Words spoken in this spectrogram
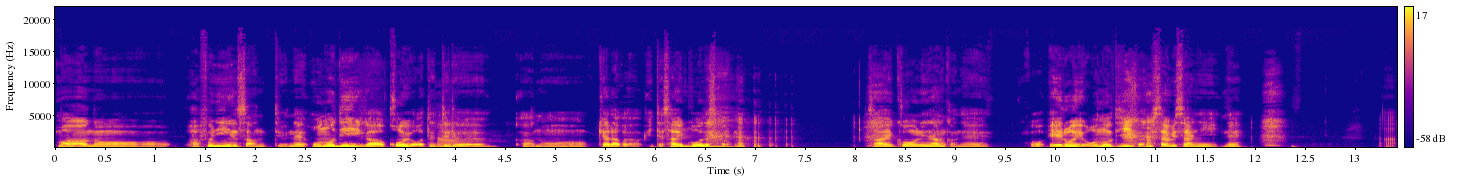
まああの、ファフニーンさんっていうね、オノディが声を当ててる、あの、キャラがいて最高ですからね。最高になんかね、こう、エロいオノディが久々にね あ、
